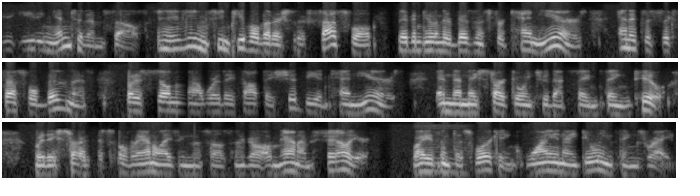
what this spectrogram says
eating into themselves. And you've even seen people that are successful, they've been doing their business for 10 years, and it's a successful business, but it's still not where they thought they should be in 10 years. And then they start going through that same thing too, where they start just overanalyzing themselves and they go, oh man, I'm a failure. Why isn't mm-hmm. this working? Why am I doing things right?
